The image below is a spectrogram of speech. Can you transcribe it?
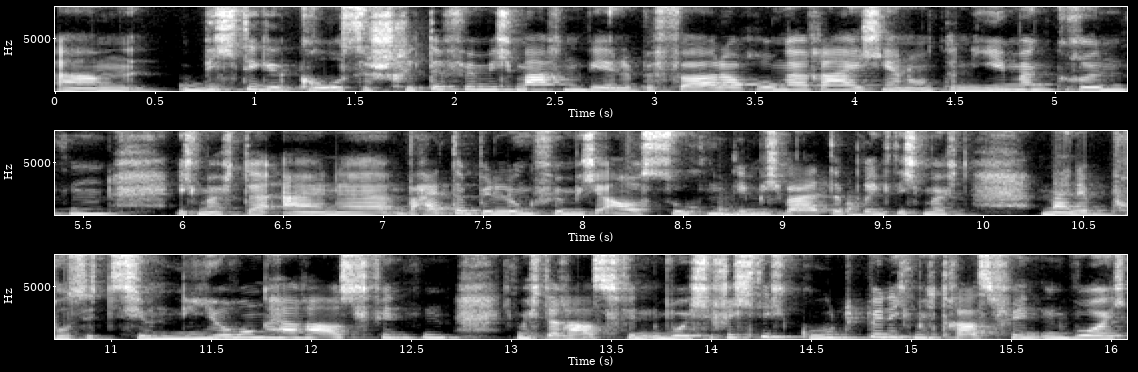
ähm, wichtige große Schritte für mich machen, wie eine Beförderung erreichen, ein Unternehmen gründen. Ich möchte eine Weiterbildung für mich aussuchen, die mich weiterbringt. Ich möchte meine Positionierung herausfinden. Ich möchte herausfinden, wo ich richtig gut bin. Ich möchte herausfinden, wo ich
